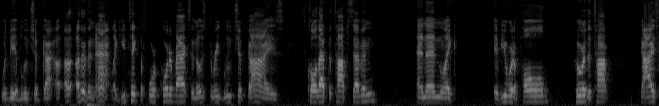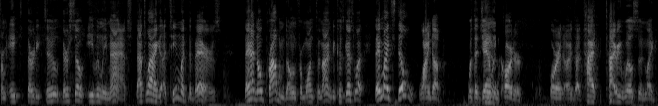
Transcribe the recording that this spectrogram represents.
would be a blue chip guy. Uh, uh, other than that, like you take the four quarterbacks and those three blue chip guys, call that the top seven, and then like if you were to poll who are the top guys from eight to thirty-two, they're so evenly matched. That's why a team like the Bears, they had no problem going from one to nine because guess what? They might still wind up with a Jalen yeah. Carter or a, a, a Ty, Tyree Wilson, like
